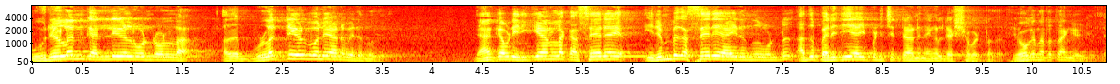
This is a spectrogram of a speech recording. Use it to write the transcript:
ഉരുളൻ കല്ലുകൾ കൊണ്ടുള്ള അത് ബുള്ളറ്റുകൾ പോലെയാണ് വരുന്നത്. ഞങ്ങൾക്ക് അവിടെ ഇരിക്കാനുള്ള കസേര ഇരുമ്പ് കസേരയായിരുന്നതുകൊണ്ട് അത് പരിചയമായി പിടിച്ചിട്ടാണ് ഞങ്ങൾ രക്ഷപ്പെട്ടത്. യോഗ നടത്താൻ കഴിഞ്ഞില്ല.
